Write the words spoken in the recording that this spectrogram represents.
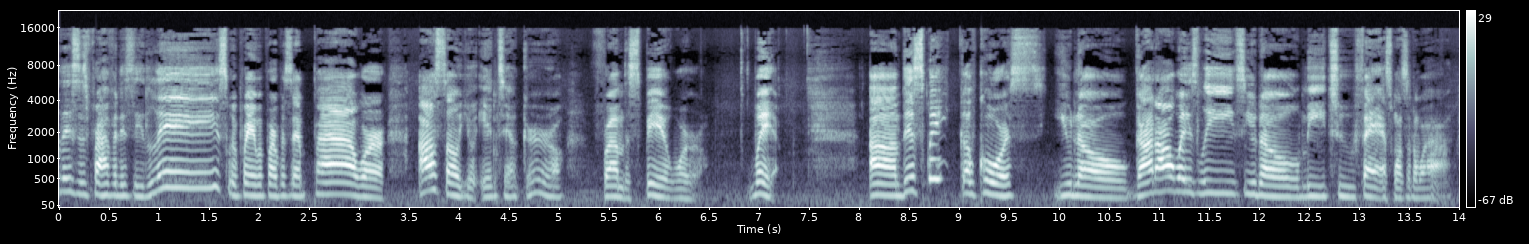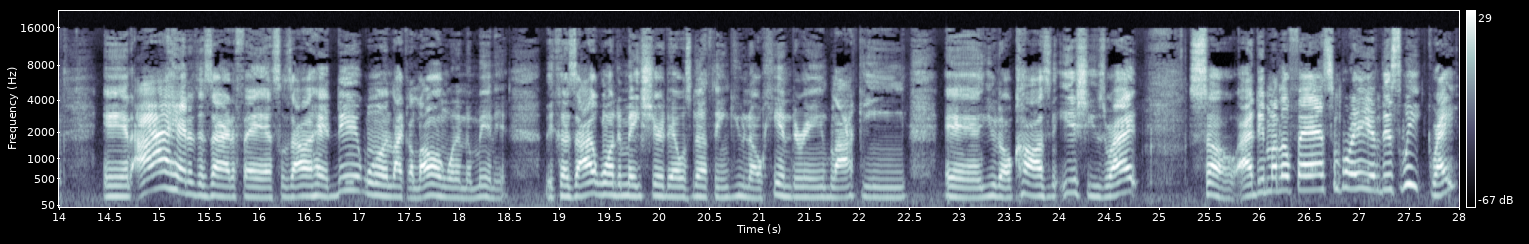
This is Prophetess Elise. We're praying with purpose and power. Also, your intel girl from the spirit world. Well, um, this week, of course, you know, God always leads, you know, me to fast once in a while. And I had a desire to fast because I had did one like a long one in a minute because I wanted to make sure there was nothing, you know, hindering, blocking, and, you know, causing issues, right? So I did my little fast and praying this week, right?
